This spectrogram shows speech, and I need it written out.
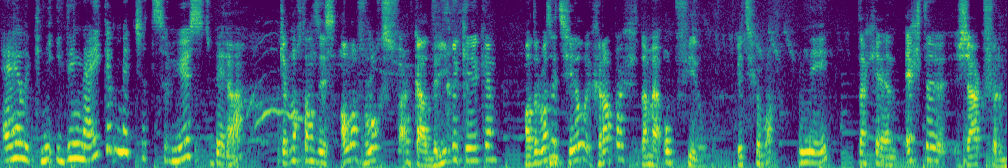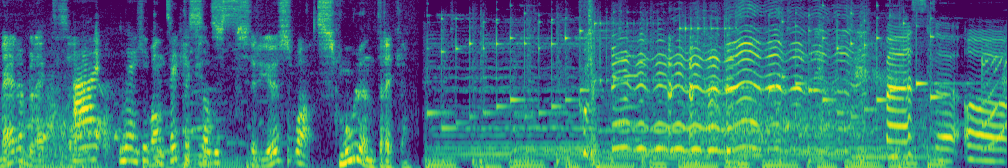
Eigenlijk niet. Ik denk dat ik een beetje het serieus ben. Ja? Ik heb nogthans eens alle vlogs van K3 bekeken, maar er was iets heel grappig dat mij opviel. Weet je wat? Nee. Dat jij een echte Jacques Vermeijden blijkt te zijn. Ah, nee, gekke Want je kunt soms. serieus wat smoelen trekken. Oh.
